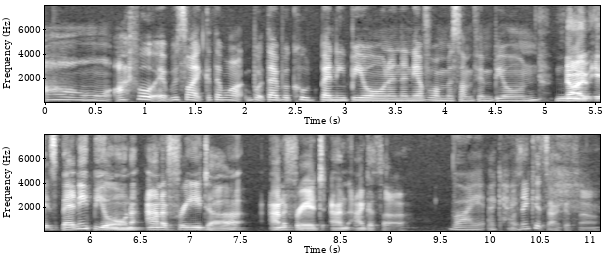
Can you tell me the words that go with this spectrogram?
Oh, I thought it was like the one, but they were called Benny Bjorn, and then the other one was something Bjorn. No, it's Benny Bjorn, Anna Frida, Anna Frid, and Agatha. Right. Okay. I think it's Agatha.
